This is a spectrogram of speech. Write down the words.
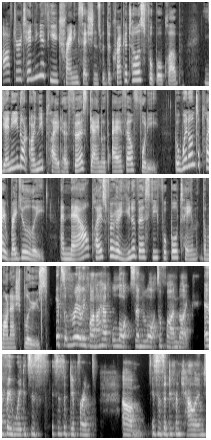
After attending a few training sessions with the Krakatoas Football Club, Yenny not only played her first game of AFL footy, but went on to play regularly and now plays for her university football team, the Monash Blues. It's really fun. I had lots and lots of fun. Like every week, it's just it's just a different um, this is a different challenge.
